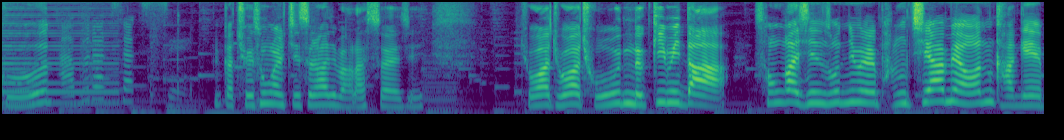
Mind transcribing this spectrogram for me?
굿. 그러니까 죄송할 짓을 하지 말았어야지. 좋아 좋아 좋은 느낌이다. 성가신 손님을 방치하면 가게에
